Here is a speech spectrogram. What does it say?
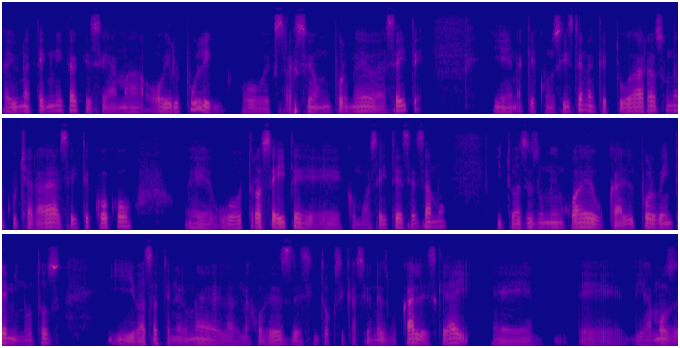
hay una técnica que se llama oil pulling o extracción por medio de aceite y en la que consiste en la que tú agarras una cucharada de aceite de coco eh, u otro aceite, eh, como aceite de sésamo, y tú haces un enjuague bucal por 20 minutos y vas a tener una de las mejores desintoxicaciones bucales que hay, eh, digamos,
